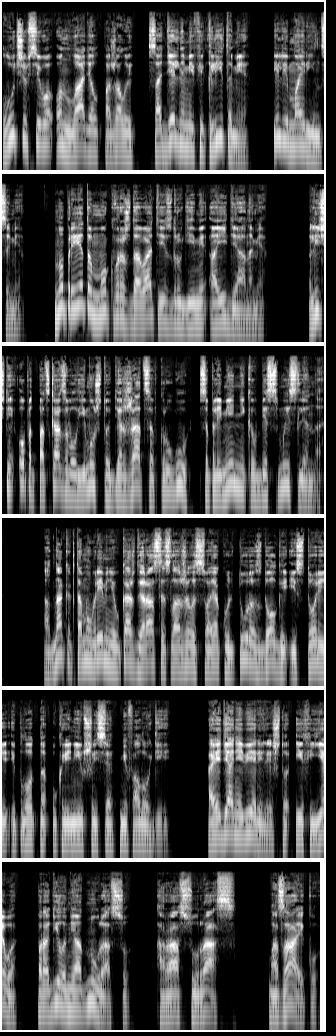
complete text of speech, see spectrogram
Лучше всего он ладил, пожалуй, с отдельными феклитами или майринцами – но при этом мог враждовать и с другими аидянами. Личный опыт подсказывал ему, что держаться в кругу соплеменников бессмысленно. Однако к тому времени у каждой расы сложилась своя культура с долгой историей и плотно укоренившейся мифологией. Аидяне верили, что их Ева породила не одну расу, а расу рас, мозаику,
